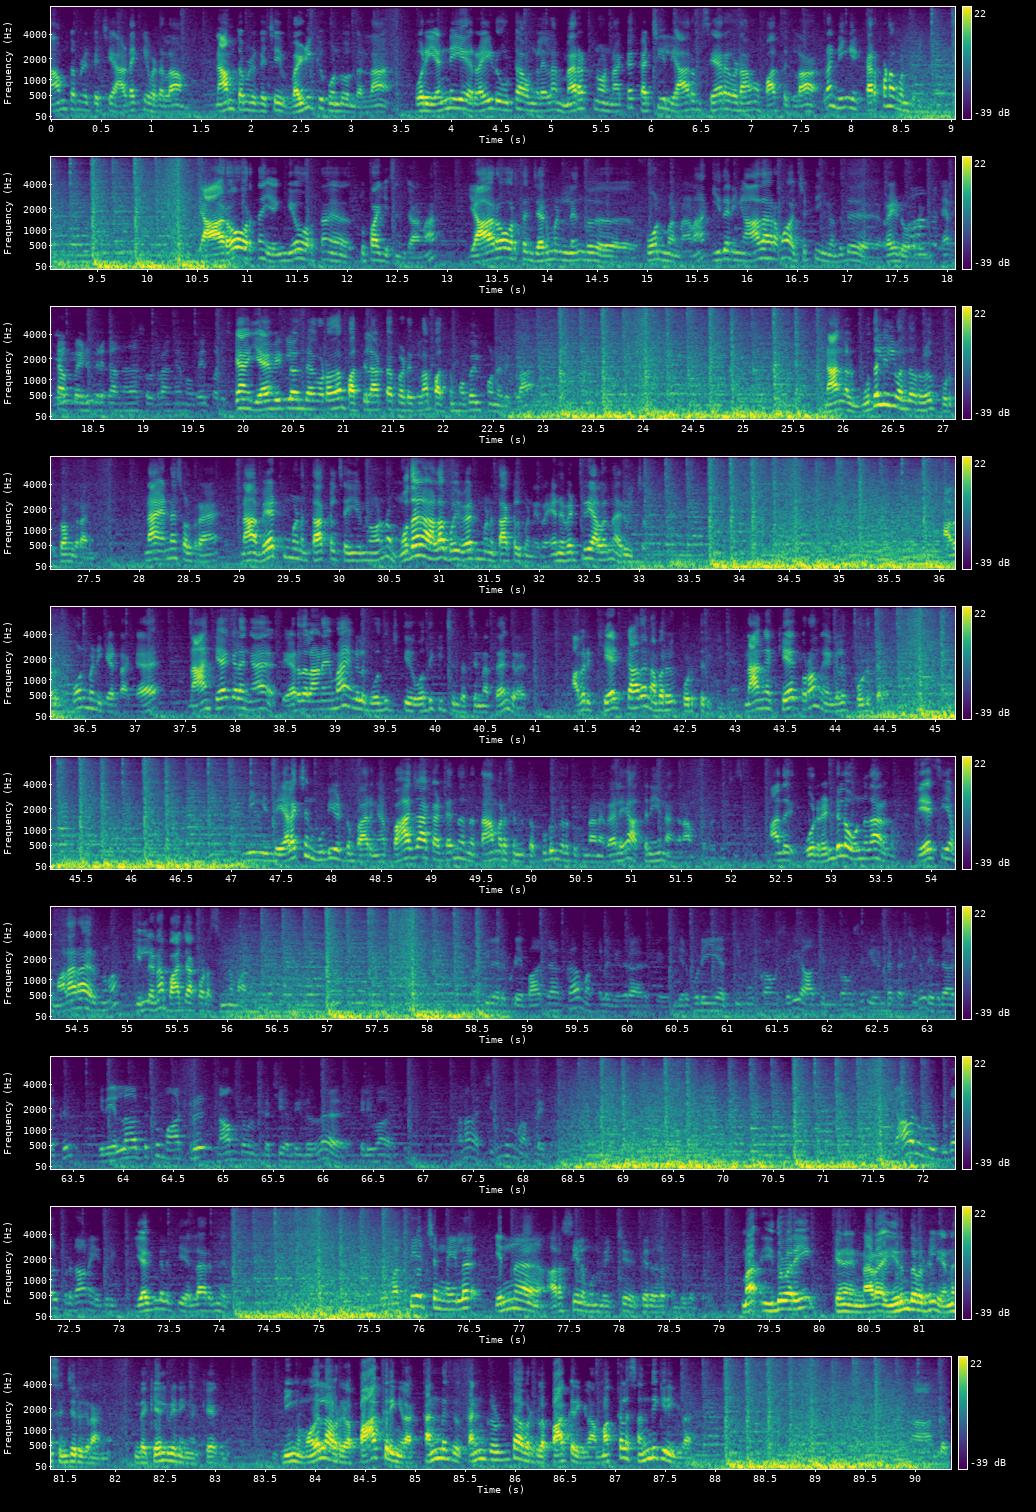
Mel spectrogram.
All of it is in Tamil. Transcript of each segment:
நாம் தமிழ் கட்சியை அடக்கி விடலாம் நாம் தமிழ் கட்சியை வழிக்கு கொண்டு வந்துடலாம் ஒரு எண்ணெயை ரைடு விட்டு அவங்களெல்லாம் மிரட்டணும்னாக்க கட்சியில் யாரும் சேர விடாம பார்த்துக்கலாம். ஆனால் நீங்க கற்பனை பண்றீங்க. யாரோ ஒருத்தன் எங்கேயோ ஒருத்தன் துப்பாக்கி செஞ்சானா யாரோ ஒருத்தன் ஜெர்மனிலேருந்து ஃபோன் பண்ணானா இதை நீங்கள் ஆதாரமாக வச்சுட்டு நீங்கள் வந்துட்டு ரைடு விடுறீங்க லேப்டாப் எடுத்திருக்காங்க தான் சொல்றாங்க மொபைல் படிச்சு. ஏன் என் வீட்டில் இருந்தால் கூட தான் பத்து லேப்டாப் எடுக்கலாம் பத்து மொபைல் ஃபோன் எடுக்கலாம். நாங்கள் முதலில் வந்தவர்களுக்கு கொடுத்துட்டோங்கிறாங்க. நான் என்ன சொல்கிறேன் நான் வேட்புமனு தாக்கல் செய்யணும்னு முதல் ஆளாக போய் வேட்புமனு தாக்கல் பண்ணிடுறேன். என்னை வெற்றியாளர்னு அறிவிச்சோம். அவருக்கு ஃபோன் பண்ணி கேட்டாக்க நான் கேட்கலங்க. தேர்தல் ஆணையமா எங்களுக்கு ஒதுக்கி ஒதுக்கிச்சு இந்த சின்னத்தைங்கிறார். அவர் கேட்காத நபருக்கு கொடுத்துருக்கீங்க. நாங்கள் கேட்குறோம் எங்களுக்கு கொடுக்கல. நீங்கள் இந்த எலெக்ஷன் முடியட்டும் பாருங்க. பாஜகட்டேருந்து அந்த தாமர சின்னத்தை புடுங்கிறதுக்கு உண்டான வேலையை அத்தனையும் நாங்கள் நாம் அது ஒரு ரெண்டில் ஒன்று தான் இருக்கும். தேசிய மலராக இருக்கணும். இல்லைன்னா பாஜகவோட சின்னமாக இருக்கணும். இருக்கக்கூடிய பாஜக மக்களுக்கு எதிராக இருக்கு. இங்க இருக்கக்கூடிய திமுகவும் சரி அதிமுகவும் சரி இரண்டு கட்சிகள் எதிராக இருக்கு. இது எல்லாத்துக்கும் மாற்று நாம் தமிழ் கட்சி அப்படின்றதுல தெளிவா இருக்கு. ஆனா சின்னம் அப்ளை யார் உங்க முதல் பிரதான எதிரி? எங்களுக்கு எல்லாருமே இருக்கு. மத்திய சென்னையில என்ன அரசியலை முன் வச்சு தேர்தலை சந்திக்க போறீங்க ம- இதுவரை நட இருந்தவர்கள் என்ன செஞ்சிருக்கிறாங்க? இந்த கேள்வியை நீங்க கேட்கணும். நீங்க முதல்ல அவர்களை பாக்குறீங்களா கண்ணுக்கு கண் கொடுத்து அவர்களை பாக்குறீங்களா மக்களை சந்திக்கிறீங்களா?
